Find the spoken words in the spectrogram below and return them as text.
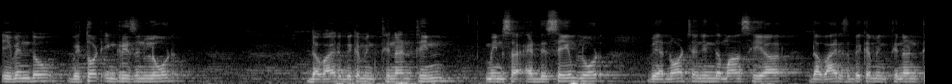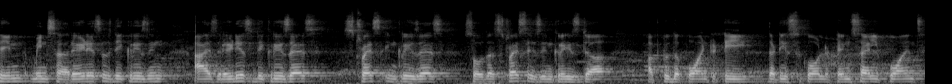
even though without increase in load the wire becoming thin and thin means uh, at the same load we are not changing the mass here. The wire is becoming thin and thin means uh, radius is decreasing. As radius decreases stress increases. So the stress is increased uh, up to the point T that is called tensile point.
